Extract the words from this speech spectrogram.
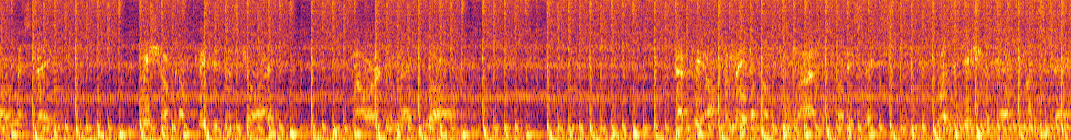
no mistake, we shall completely destroy power to make war. That the ultimatum of July the 26th was issued and published.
